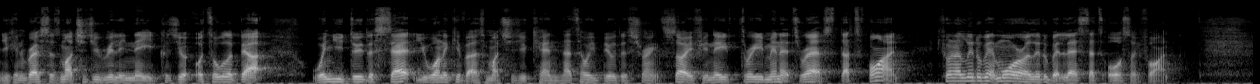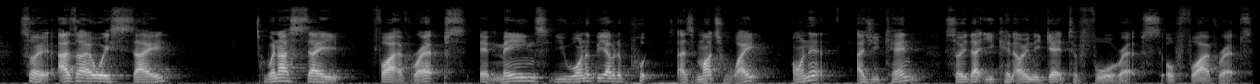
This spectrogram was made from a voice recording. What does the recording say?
you can rest as much as you really need because it's all about when you do the set, you want to give it as much as you can. That's how we build the strength. So if you need three minutes rest, that's fine. You want a little bit more or a little bit less, that's also fine. So as I always say, when I say five reps, it means you want to be able to put as much weight on it as you can so that you can only get to four reps or five reps.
